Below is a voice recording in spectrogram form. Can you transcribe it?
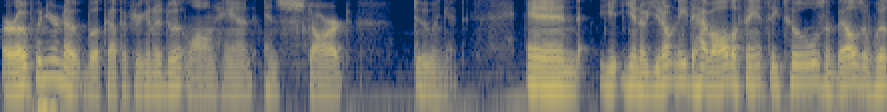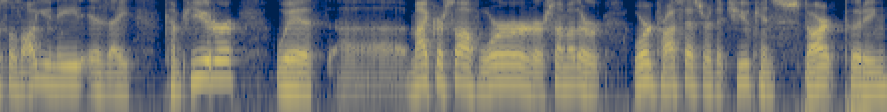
or open your notebook up if you're going to do it longhand and start doing it. And you, you know, you don't need to have all the fancy tools and bells and whistles. All you need is a computer with uh, Microsoft Word or some other word processor that you can start putting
